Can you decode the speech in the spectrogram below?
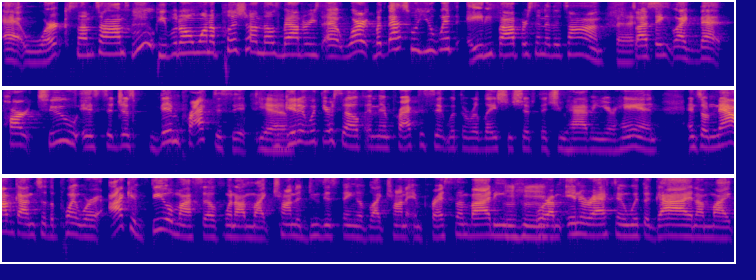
at work, sometimes Ooh. people don't want to push on those boundaries at work, but that's who you with 85% of the time. So I think like that part two is to just then practice it. Yeah. You get it with yourself and then practice it with the relationships that you have in your hand. And so now I've gotten to the point where I can feel myself when I'm like trying to do this thing of like trying to impress somebody mm-hmm. or I'm interacting with a guy and I'm like,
